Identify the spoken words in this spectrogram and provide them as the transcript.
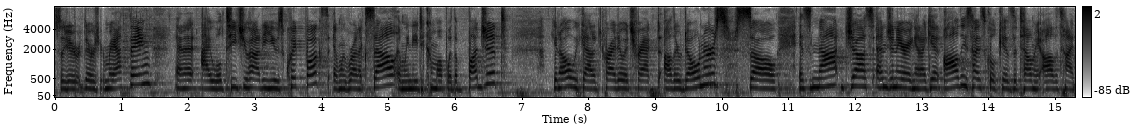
So there's your math thing, and I will teach you how to use QuickBooks, and we run Excel, and we need to come up with a budget. You know, we got to try to attract other donors. So it's not just engineering, and I get all these high school kids that tell me all the time,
